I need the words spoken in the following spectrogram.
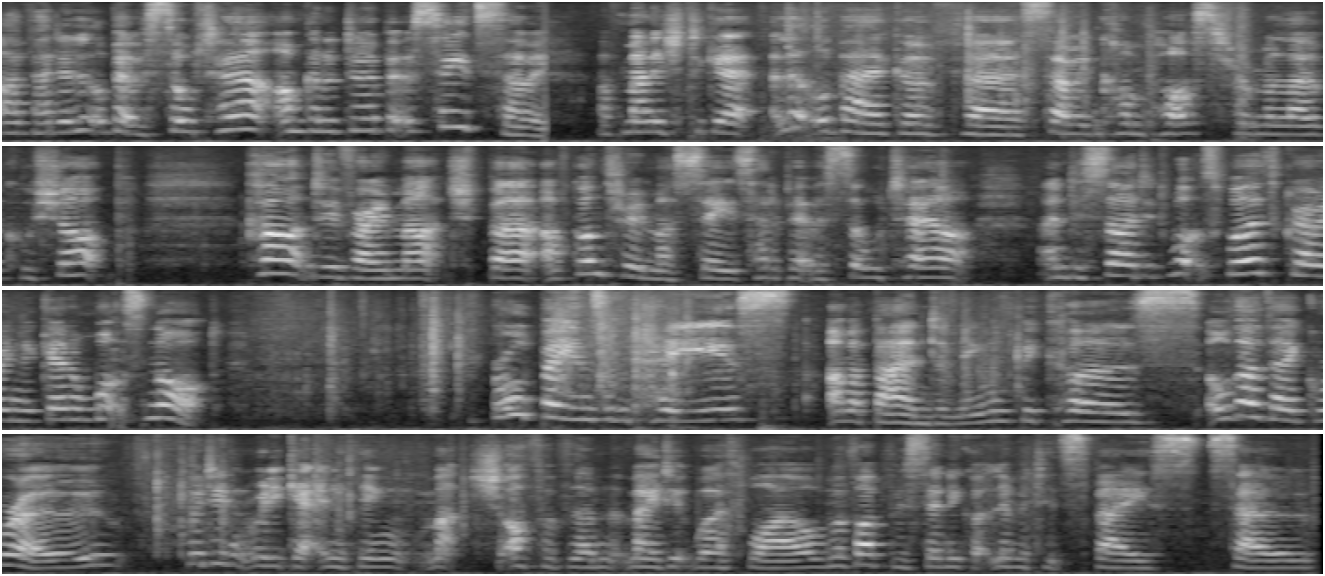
I've had a little bit of sort out. I'm going to do a bit of seed sowing. I've managed to get a little bag of uh, sowing compost from a local shop. Can't do very much, but I've gone through my seeds, had a bit of a sort out, and decided what's worth growing again and what's not. Broad beans and peas I'm abandoning because although they grow, we didn't really get anything much off of them that made it worthwhile. We've obviously only got limited space, so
